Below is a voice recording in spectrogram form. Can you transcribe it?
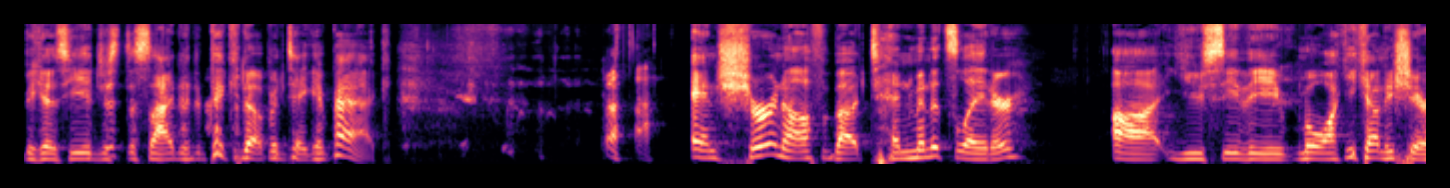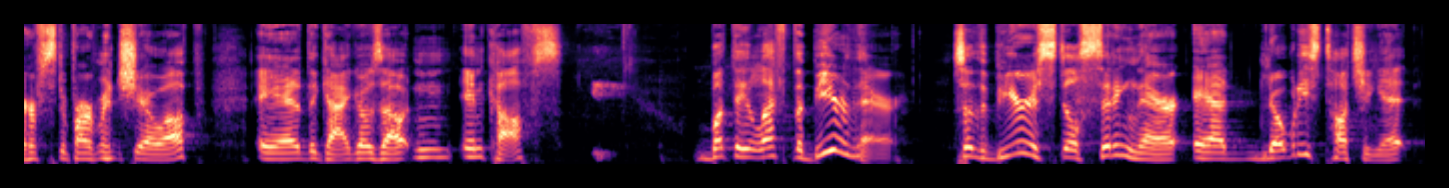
because he had just decided to pick it up and take it back. and sure enough, about 10 minutes later, uh, you see the Milwaukee County Sheriff's Department show up, and the guy goes out in, in cuffs. But they left the beer there. So the beer is still sitting there, and nobody's touching it.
